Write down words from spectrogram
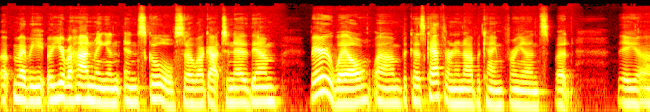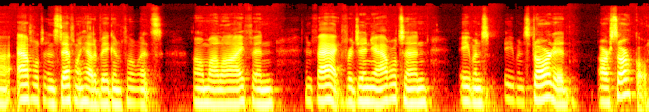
uh, maybe a year behind me in, in school. So I got to know them very well um, because Catherine and I became friends. But the uh, Appletons definitely had a big influence all my life. And in fact, Virginia Appleton even even started our circle.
